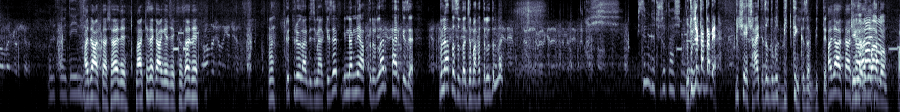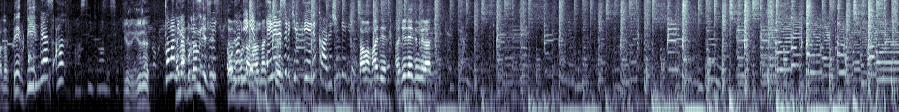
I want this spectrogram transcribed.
O laf öyle değildi. Hadi arkadaşlar hadi. Merkeze kadar geleceksiniz hadi. Heh, götürüyorlar bizi merkeze. Bilmem ne yaptırırlar herkese. Bu laf nasıldı acaba hatırladın mı? Bize mi götürecekler şimdi? Götürecekler tabii. Bir şeye şahit edildiğimiz bittin kızım bittin. Hadi arkadaşlar, Geliyorum hadi. pardon pardon. Bir, bir... Biraz hastayım falan desek. Yürü yürü. Tamam Hemen dakika, buradan mı sürü- gezeceğiz? Tabii Oradan buradan, niye oradan gel- Evinizi bir kilitleyelim kardeşim geliyor. Tamam hadi. Acele edin biraz.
